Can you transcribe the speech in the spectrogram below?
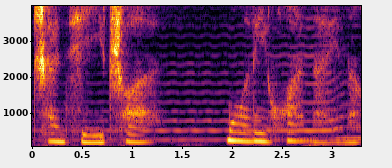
串起一串茉莉花来呢。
